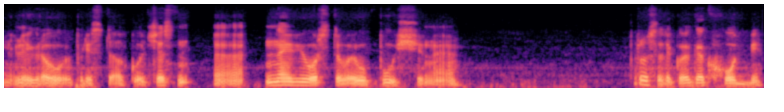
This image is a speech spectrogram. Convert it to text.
или игровую приставку, вот сейчас э, наверстываю упущенное. Просто такое как хобби,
